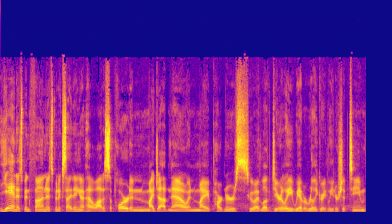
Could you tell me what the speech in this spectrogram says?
Yeah, and it's been fun. And it's been exciting, and I've had a lot of support. And my job now, and my partners, who I love dearly, we have a really great leadership team,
